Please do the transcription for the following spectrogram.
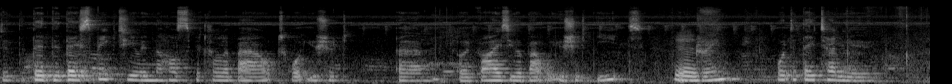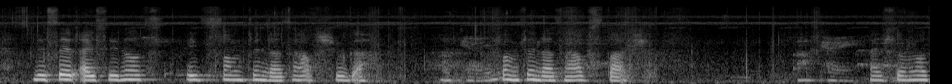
Did they, did they speak to you in the hospital about what you should, um, or advise you about what you should eat and Yes. drink? What did they tell you? They said I should not eat something that have sugar, Okay, something that have starch. okay. I should not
